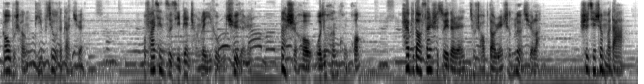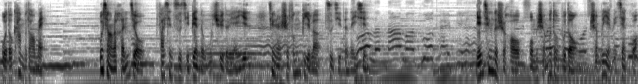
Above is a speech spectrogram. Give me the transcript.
高不成低不就的感觉。我发现自己变成了一个无趣的人，那时候我就很恐慌，还不到三十岁的人就找不到人生乐趣了。世界这么大，我都看不到美。我想了很久，发现自己变得无趣的原因，竟然是封闭了自己的内心。年轻的时候，我们什么都不懂，什么也没见过，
